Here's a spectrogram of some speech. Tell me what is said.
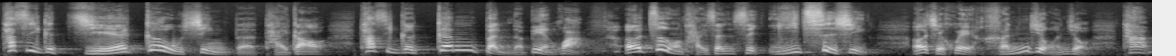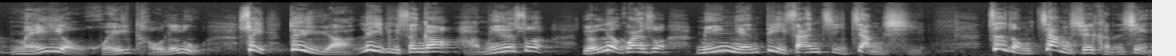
它是一个结构性的抬高，它是一个根本的变化，而这种抬升是一次性，而且会很久很久，它没有回头的路。所以，对于啊利率升高，好，明年说有乐观说明年第三季降息，这种降息的可能性，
